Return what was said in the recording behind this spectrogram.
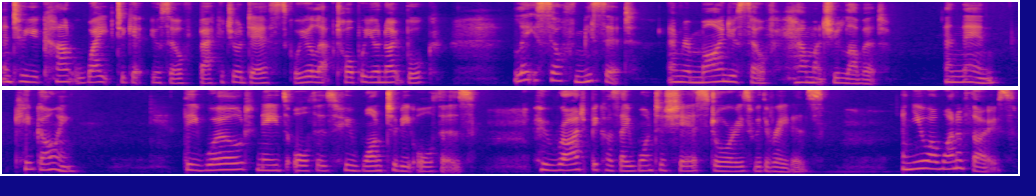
until you can't wait to get yourself back at your desk or your laptop or your notebook. Let yourself miss it and remind yourself how much you love it. And then keep going. The world needs authors who want to be authors, who write because they want to share stories with readers. And you are one of those.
